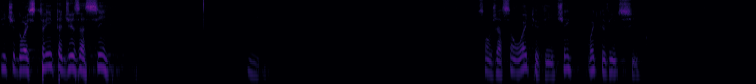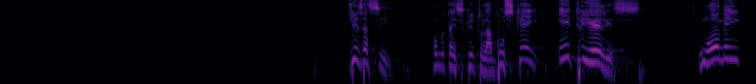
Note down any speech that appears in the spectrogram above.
22, 30 diz assim. São, já são 8 e 20, hein? 8 e 25. Diz assim, como está escrito lá: Busquei entre eles um homem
